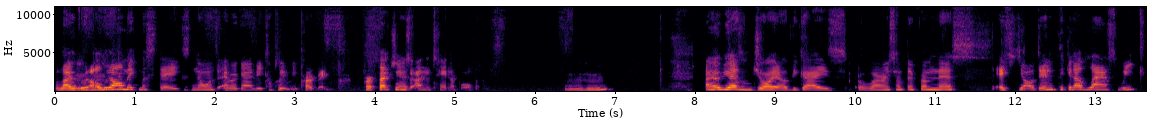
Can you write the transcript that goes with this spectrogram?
Like mm-hmm. we, all, we all make mistakes. No one's ever gonna be completely perfect. Perfection is unattainable. Mm-hmm. I hope you guys enjoyed. I hope you guys learned something from this. If y'all didn't pick it up last week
